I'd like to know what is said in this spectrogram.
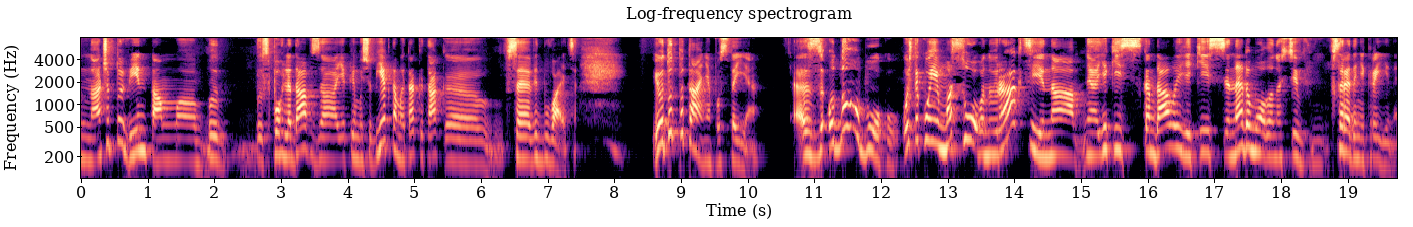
начебто він там е, споглядав за якимись об'єктами, так і так е, все відбувається. І отут питання постає. З одного боку, ось такої масованої реакції на е, якісь скандали, якісь недомовленості всередині країни,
